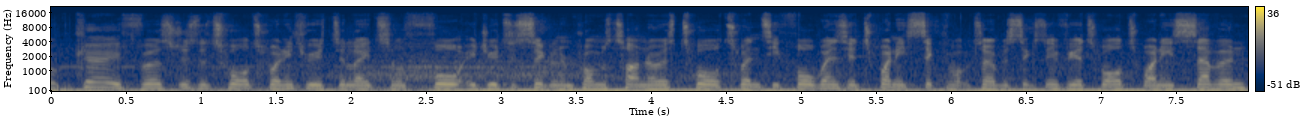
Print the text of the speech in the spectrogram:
Okay, first is the 12.23 is delayed till 40 due to signalling problems. Time now is 12.24, Wednesday 26th of October, 16th for your 12.27.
